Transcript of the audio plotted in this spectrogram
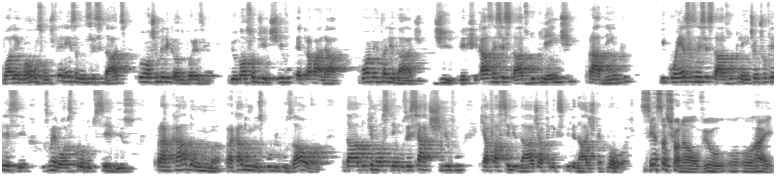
do alemão são diferentes das necessidades do norte-americano, por exemplo. E o nosso objetivo é trabalhar com a mentalidade de verificar as necessidades do cliente para dentro e com essas necessidades do cliente a gente oferecer os melhores produtos e serviços para cada uma, para cada um dos públicos-alvo, dado que nós temos esse ativo que é a facilidade e a flexibilidade tecnológica. Sensacional, viu, Rai?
